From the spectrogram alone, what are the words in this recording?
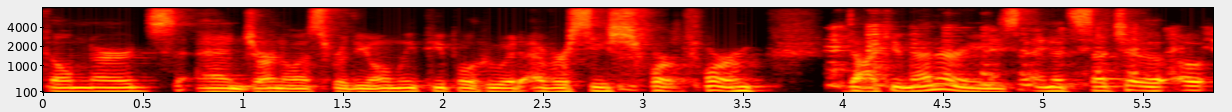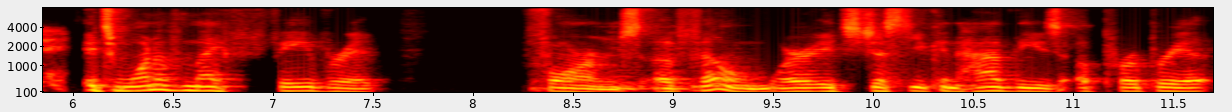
film nerds and journalists were the only people who would ever see short form documentaries. And it's such a it's one of my favorite forms of mm-hmm. film where it's just you can have these appropriate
